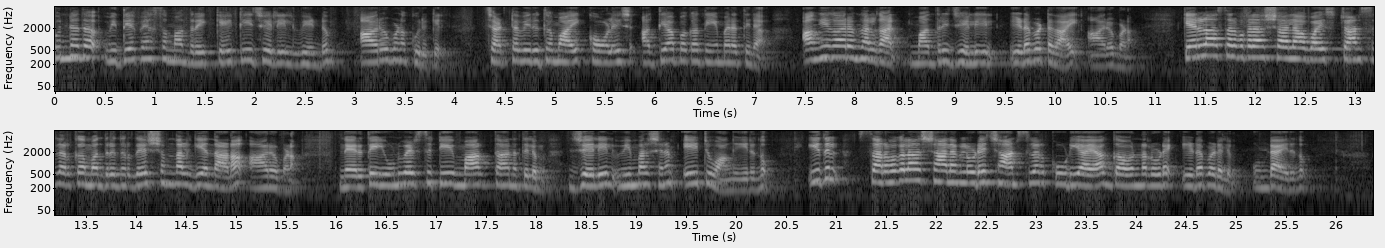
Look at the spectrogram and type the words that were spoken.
ഉന്നത വിദ്യാഭ്യാസ മന്ത്രി കെ ടി ജലീൽ വീണ്ടും ആരോപണക്കുരുക്കിൽ. ചട്ടവിരുദ്ധമായി കോളേജ് അധ്യാപക നിയമനത്തിന് അംഗീകാരം നൽകാൻ മന്ത്രി ജലീൽ ഇടപെട്ടതായി ആരോപണം. കേരള സർവകലാശാല വൈസ് ചാൻസലർക്ക് മന്ത്രി നിർദ്ദേശം നൽകിയെന്നാണ് ആരോപണം. നേരത്തെ യൂണിവേഴ്സിറ്റി മാർഗ്ദാനത്തിലും ജലീൽ വിമർശനം ഏറ്റുവാങ്ങിയിരുന്നു. ഇതിൽ സർവകലാശാലകളുടെ ചാൻസലർ കൂടിയായ ഗവർണറുടെ ഇടപെടലും ഉണ്ടായിരുന്നു.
